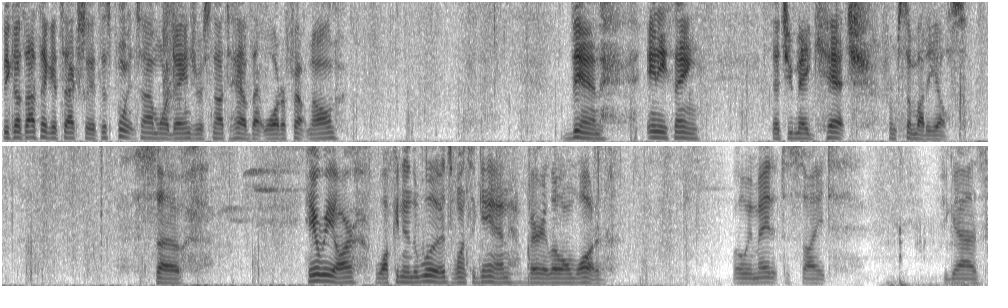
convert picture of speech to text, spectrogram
because I think it's actually at this point in time more dangerous not to have that water fountain on than anything that you may catch from somebody else. So here we are walking in the woods once again, very low on water. Well, we made it to site. If you guys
